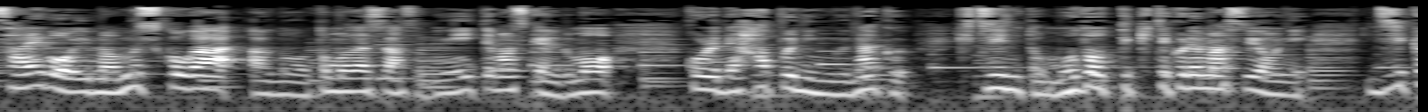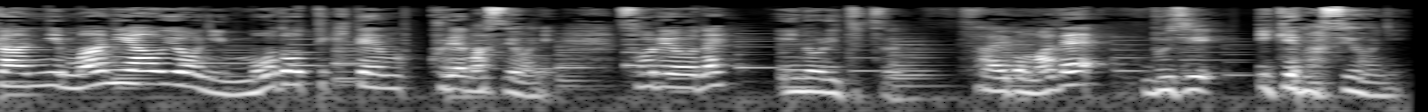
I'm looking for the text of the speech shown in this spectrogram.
最後今息子があの友達と遊びに行ってますけれども、これでハプニングなく、きちんと戻ってきてくれますように、時間に間に合うように戻ってきてくれますように、それをね、祈りつつ、最後まで無事行けますように。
